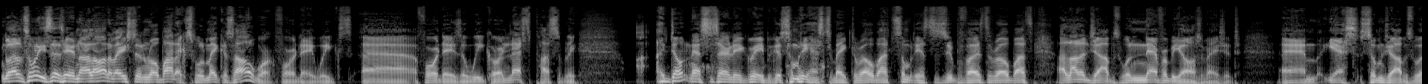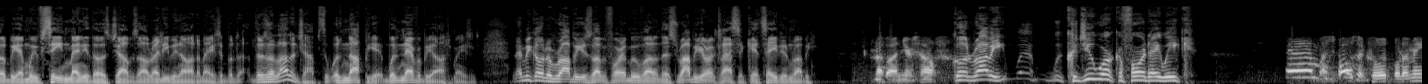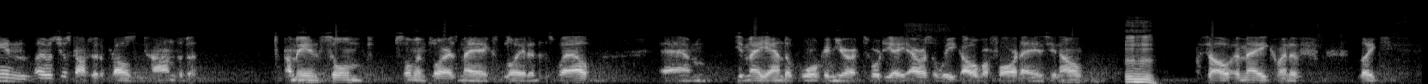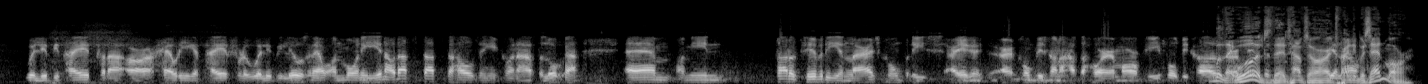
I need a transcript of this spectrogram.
Well, somebody says here, now automation and robotics will make us all work four day weeks, uh, four days a week or less, possibly. I- don't necessarily agree because somebody has to make the robots, somebody has to supervise the robots. A lot of jobs will never be automated. Um, yes, some jobs will be, and we've seen many of those jobs already been automated. But there's a lot of jobs that will not be, will never be automated. Let me go to Robbie as well before I move on to this. Robbie, you're on Classic Hits. How you doing, Robbie? Not on yourself. Good, Robbie. Could you work a four day week? Um, I suppose I could, but I mean, I was just going through the pros and cons of it. I mean, some some employers may exploit it as well. Um, you may end up working your 38 hours a week over four days, you know. Mm-hmm. So it may kind of like, will you be paid for that, or how do you get paid for it? Will you be losing out on money? You know, that's that's the whole thing you kind of have to look at. Um, I mean, productivity in large companies are you, are companies going to have to hire more people because Well, they would. missing- They'd have to hire 20% more.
